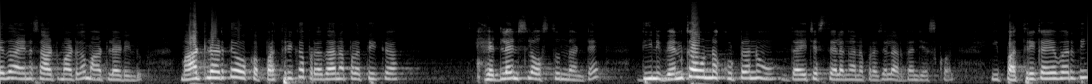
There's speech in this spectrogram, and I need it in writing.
ఏదో ఆయన సాటుమాటుగా మాట్లాడిండు. మాట్లాడితే ఒక పత్రిక ప్రధాన పత్రిక హెడ్లైన్స్లో వస్తుందంటే దీని వెనుక ఉన్న కుట్రను దయచేసి తెలంగాణ ప్రజలు అర్థం చేసుకోవాలి. ఈ పత్రిక ఎవరిది?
